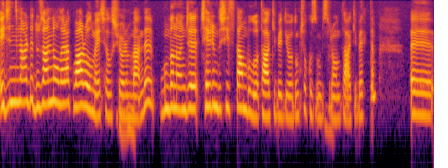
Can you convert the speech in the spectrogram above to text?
Ecinlilerde düzenli olarak var olmaya çalışıyorum Hı. ben de. Bundan önce çevrim dışı İstanbul'u takip ediyordum. Çok uzun bir süre onu takip ettim. Ee,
